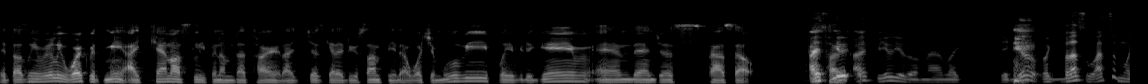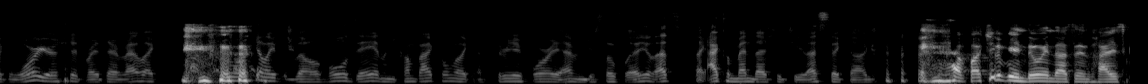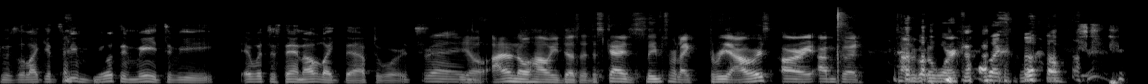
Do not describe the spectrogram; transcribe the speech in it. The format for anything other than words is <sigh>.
it doesn't really work with me. I cannot sleep and I'm that tired. I just gotta do something. I watch a movie, play a video game, and then just pass out. That's I feel I feel you though, man. Like you're like, but that's that's some like warrior shit right there, man. Like <laughs> working like the whole day, and then you come back home like at three or four a.m. and you're still playing. You know, That's like I commend that shit to you. That's sick, dog. <laughs> I've actually been doing that since high school, so like it's been built in me to be able to stand up like that afterwards. Right. Yo, I don't know how he does it. This guy sleeps for like three hours. All right, I'm good time to go to work. like, what the?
